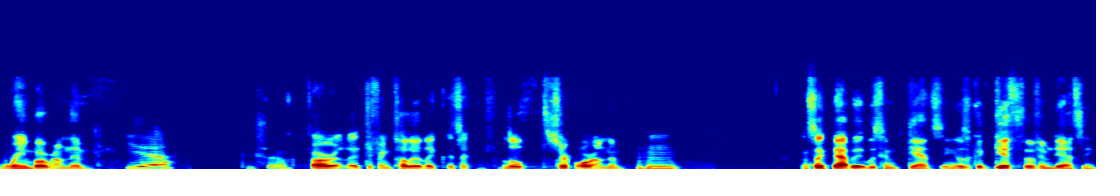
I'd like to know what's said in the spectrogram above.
rainbow around them yeah, think so. or a different color, like it's like a little circle around them. hmm It's like that, but it was him dancing. It was like a gif of him dancing,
